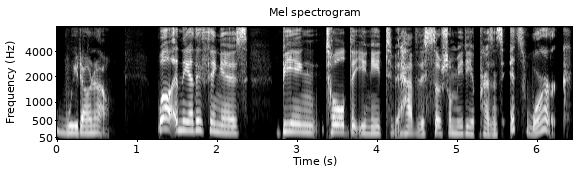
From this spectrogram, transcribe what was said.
we don't know. Well, and the other thing is, being told that you need to have this social media presence, it's work.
